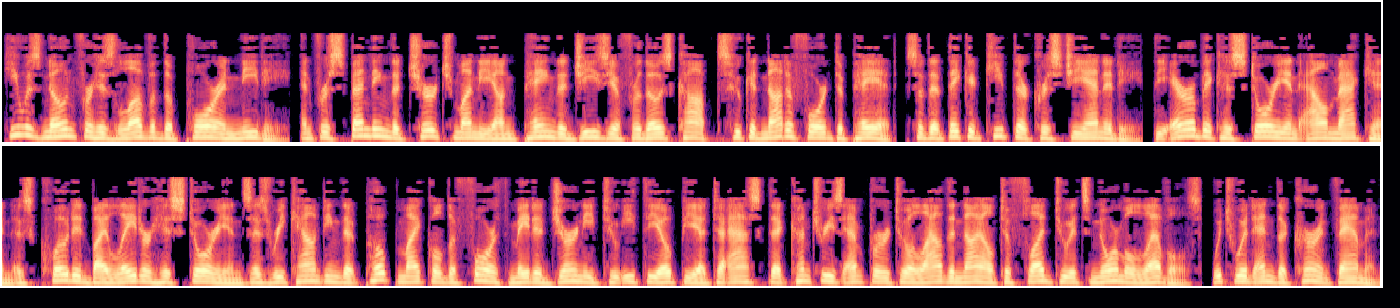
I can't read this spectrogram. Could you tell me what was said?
He was known for his love of the poor and needy, and for spending the church money on paying the jizya for those Copts who could not afford to pay it, so that they could keep their Christianity. The Arabic historian al-Makin is quoted by later historians as recounting that Pope Michael IV made a journey to Ethiopia to ask that country's emperor to allow the Nile to flood to its normal levels, which would end the current famine.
